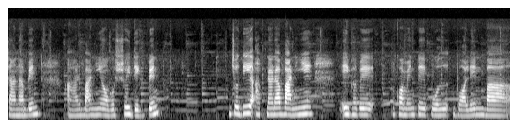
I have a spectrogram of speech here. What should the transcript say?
জানাবেন আর বানিয়ে অবশ্যই দেখবেন। যদি আপনারা বানিয়ে এইভাবে কমেন্টে বল, বলেন বা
